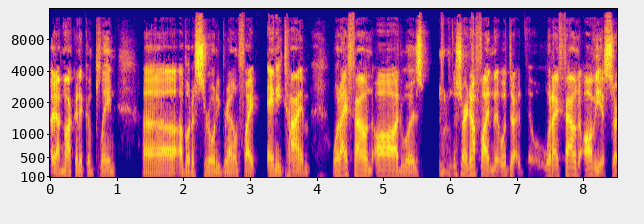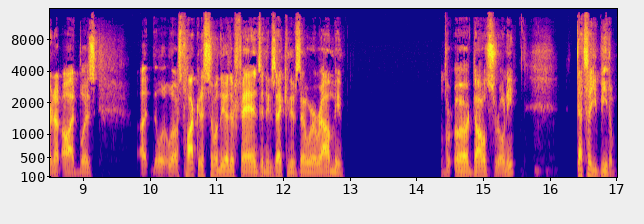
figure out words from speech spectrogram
But I'm not going to complain uh, about a Cerrone Brown fight anytime. What I found odd was, sorry, not fine. What, the, what I found obvious, sorry, not odd, was uh, when I was talking to some of the other fans and executives that were around me, uh, Donald Cerrone, that's how you beat him,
